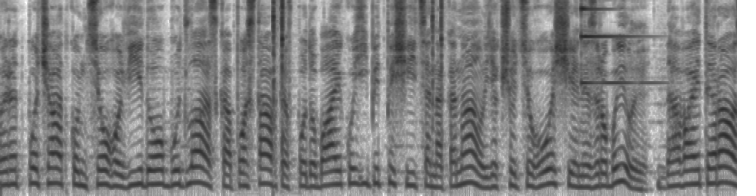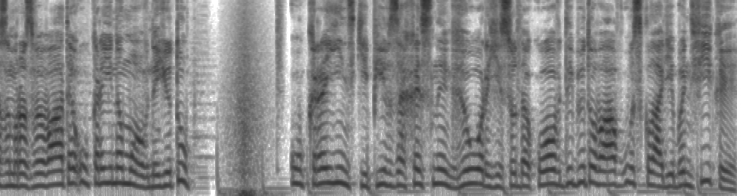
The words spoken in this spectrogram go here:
Перед початком цього відео, будь ласка, поставте вподобайку і підпишіться на канал, якщо цього ще не зробили. Давайте разом розвивати україномовний Ютуб. Український півзахисник Георгій Судаков дебютував у складі Бенфіки.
